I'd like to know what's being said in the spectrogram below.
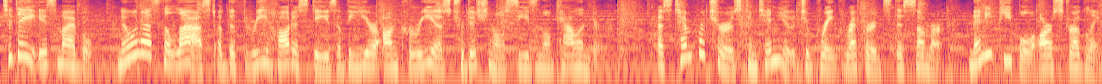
Today is Malbok, known as the last of the three hottest days of the year on Korea's traditional seasonal calendar. As temperatures continue to break records this summer, many people are struggling,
